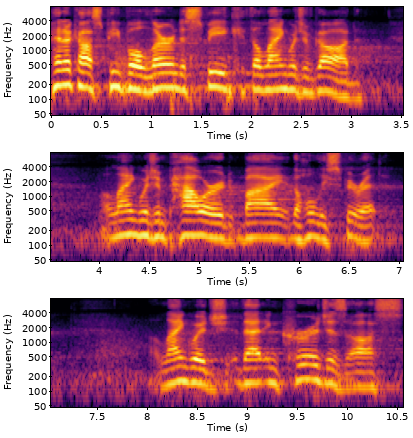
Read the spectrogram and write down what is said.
Pentecost people learned to speak the language of God, a language empowered by the Holy Spirit, a language that encourages us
